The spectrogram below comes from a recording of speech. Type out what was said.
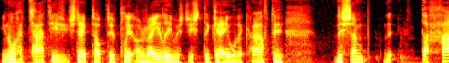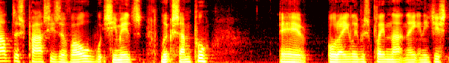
You know, Hatate stepped up to plate. O'Riley was just the guile, the craft, the the, sim- the the hardest passes of all, which he made look simple. Uh, O'Riley was playing that night, and he just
